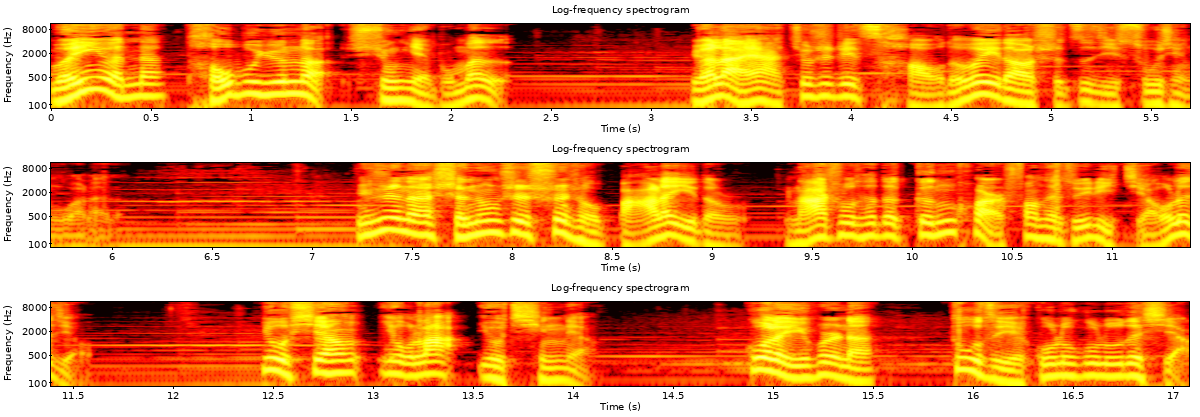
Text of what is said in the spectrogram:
闻一闻呢，头不晕了，胸也不闷了。原来呀，就是这草的味道使自己苏醒过来的。于是呢，神农氏顺手拔了一兜，拿出它的根块放在嘴里嚼了嚼，又香又辣又清凉。过了一会儿呢，肚子也咕噜咕噜的响。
